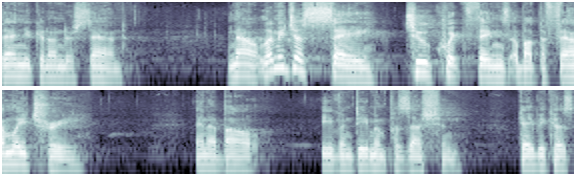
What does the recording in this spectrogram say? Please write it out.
then you can understand. Now, let me just say two quick things about the family tree and about even demon possession. Okay, because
